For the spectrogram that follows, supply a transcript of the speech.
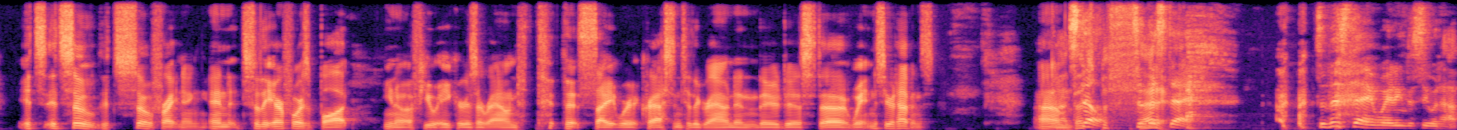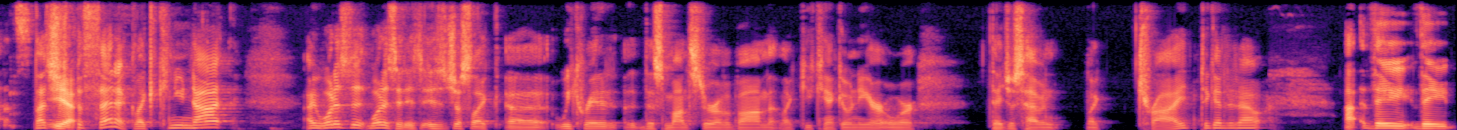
it's it's so it's so frightening and so the air force bought you know a few acres around the site where it crashed into the ground and they're just uh, waiting to see what happens um, God, That's Still, to this day, to this day, waiting to see what happens. That's just Yeah. pathetic. Like, can you not? I what is it? What is it? Is is just like uh, we created this monster of a bomb that like you can't go near, or they just haven't like tried to get it out? Uh, they they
